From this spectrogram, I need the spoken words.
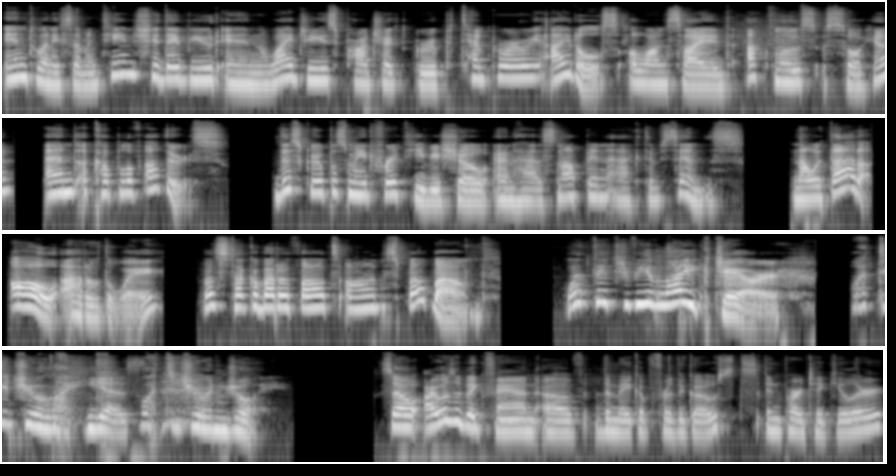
In 2017, she debuted in YG's project group Temporary Idols alongside AKMU's Suhyun and a couple of others. This group was made for a TV show and has not been active since. Now, with that all out of the way, let's talk about our thoughts on Spellbound. What did you be like, JR? What did you like? Yes. What did you enjoy? So I was a big fan of the makeup for the ghosts in particular.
